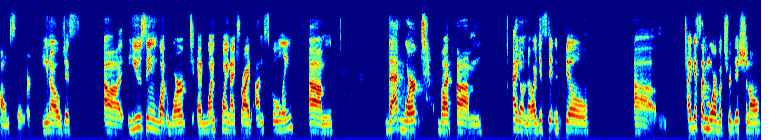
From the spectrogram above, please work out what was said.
homeschooler. You know, just uh, using what worked. At one point, I tried unschooling. Um, that worked, but um, I don't know. I just didn't feel. Um, I guess I'm more of a traditional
